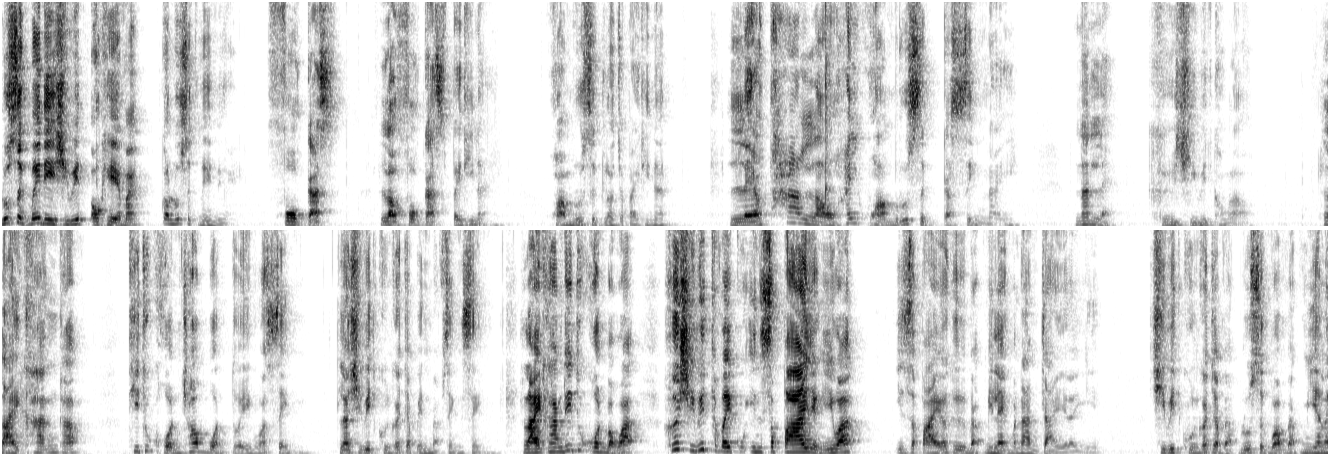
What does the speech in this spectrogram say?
รู้สึกไม่ดีชีวิตโอเคไหม ก็รู้สึกเหนื่อยๆโฟกัส เราโฟกัสไปที่ไหน ความรู้สึกเราจะไปที่นั่น แล้วถ้าเราให้ความรู้สึกกับสิ่งไหน นั่นแหละคือชีวิตของเรา หลายครั้งครับ ที่ทุกคนชอบบ่นตัวเองว่าเซ็งแล้วชีวิตคุณก็จะเป็นแบบเซ็งๆ หลายครั้งที่ทุกคนบอกว่า เฮ้ยชีวิตทำไมกูอินสปายอย่างนี้วะอินสปายก็คือแบบมีแรงบันดาลใจอะไรอย่างนี้ ชีวิตคุณก็จะแบบรู้สึกว่าแบบมีอะไร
